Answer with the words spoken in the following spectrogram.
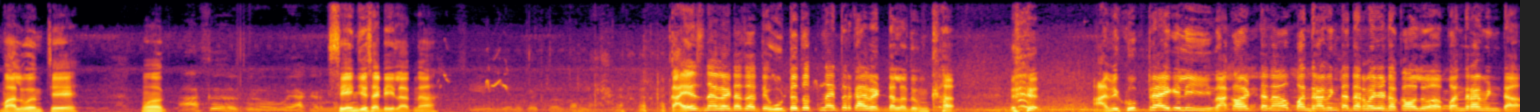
मालवणचे. मग असं सी एन जीसाठी इलात ना? कायच नाही भेटायचा ते उठतच नाही तर काय भेटताला तुमका? आम्ही खूप ट्राय केली माका वाटतं ना पंधरा मिनिटं दरवाजा ढकावलो पंधरा मिनिटं.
